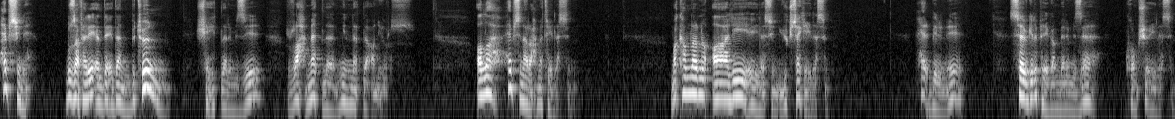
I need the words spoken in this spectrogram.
Hepsini bu zaferi elde eden bütün şehitlerimizi rahmetle, minnetle anıyoruz. Allah hepsine rahmet eylesin. Makamlarını âli eylesin, yüksek eylesin. Her birini sevgili peygamberimize komşu eylesin.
